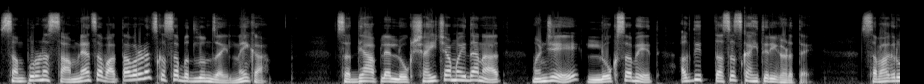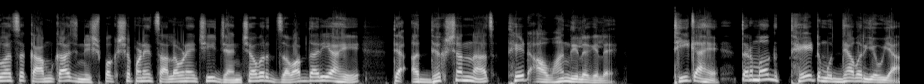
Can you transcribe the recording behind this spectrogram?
संपूर्ण सामन्याचं वातावरणच कसं बदलून जाईल नाही का? सध्या आपल्या लोकशाहीच्या मैदानात म्हणजे लोकसभेत अगदी तसंच काहीतरी घडतंय. सभागृहाचं कामकाज निष्पक्षपणे चालवण्याची ज्यांच्यावर जबाबदारी आहे त्या अध्यक्षांनाच थेट आव्हान दिलं गेलंय. ठीक आहे तर मग थेट मुद्द्यावर येऊया.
